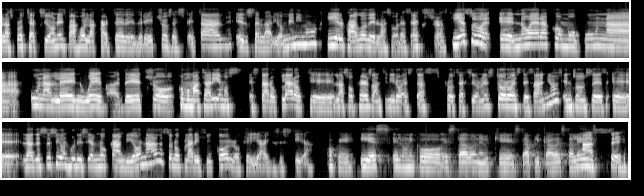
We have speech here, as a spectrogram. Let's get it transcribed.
las protecciones bajo la Carta de Derechos Estatal, el salario mínimo y el pago de las horas extras. Y eso eh, no era como una, una ley nueva. De hecho, como Matari hemos estado claro que las au pairs han tenido estas protecciones todos estos años. Entonces, eh, la decisión judicial no cambió nada, solo clarificó lo que ya existía. Ok, ¿y es el único estado en el que está aplicada esta ley? Ah, sí.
